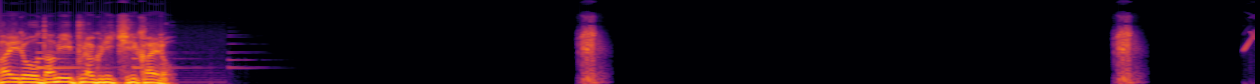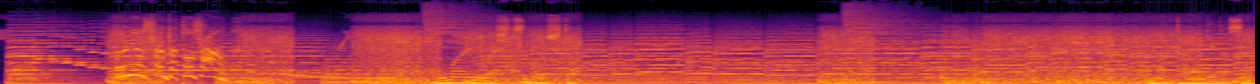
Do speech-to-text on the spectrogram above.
回路をダミープラグに切り替えろ。何をしたんだ父さん？お前には失望した。また逃げ出そうか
